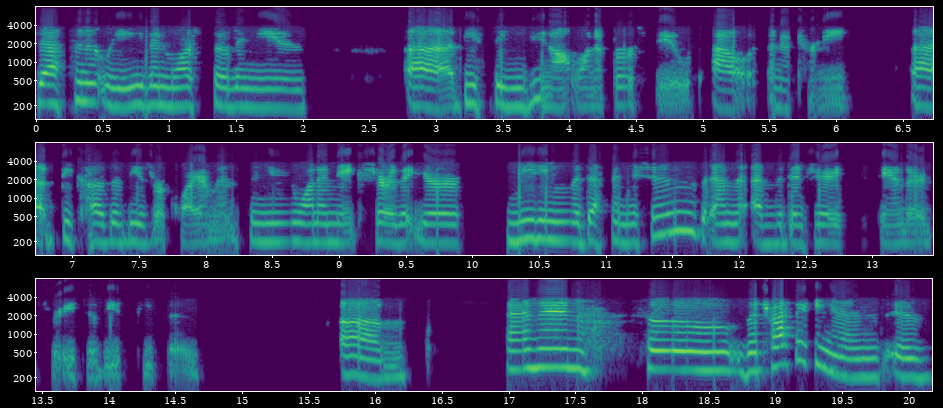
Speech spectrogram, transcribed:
definitely even more so than youth. Uh, these things you do not want to pursue without an attorney uh, because of these requirements, and you want to make sure that you're meeting the definitions and the evidentiary standards for each of these pieces. Um, and then, so the trafficking end is,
